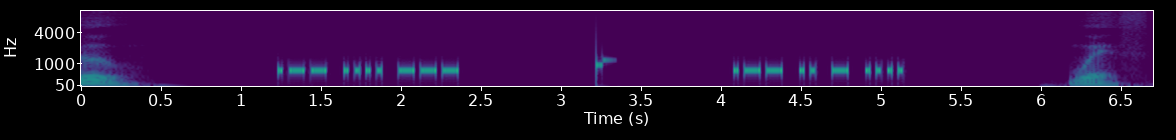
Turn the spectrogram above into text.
Who? With.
